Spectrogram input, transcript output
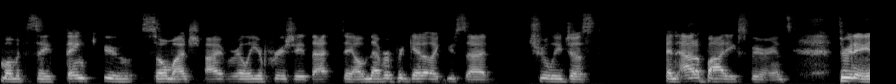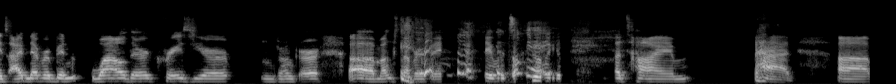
moment to say thank you so much. I really appreciate that day. I'll never forget it. Like you said, truly just an out of body experience. Three days. I've never been wilder, crazier, drunker, uh, amongst everything. it was okay. truly a time had. Uh,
